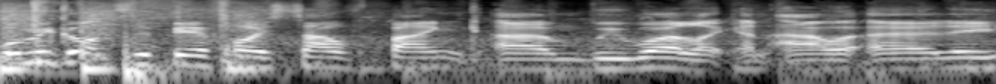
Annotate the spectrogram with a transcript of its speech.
When we got to the BFI South Bank, um, we were like an hour early.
